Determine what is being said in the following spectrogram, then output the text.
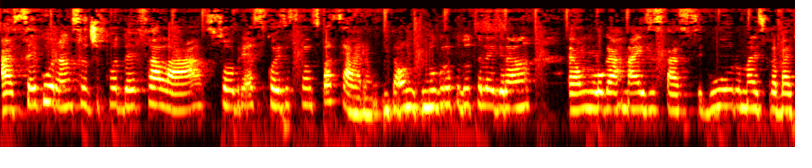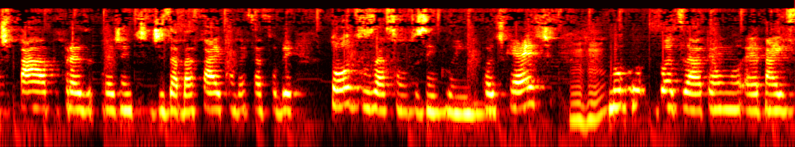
a segurança de poder falar sobre as coisas que elas passaram. Então, no grupo do Telegram é um lugar mais espaço seguro, mais para bate-papo, para a gente desabafar e conversar sobre todos os assuntos, incluindo podcast. Uhum. No grupo do WhatsApp é, um, é mais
